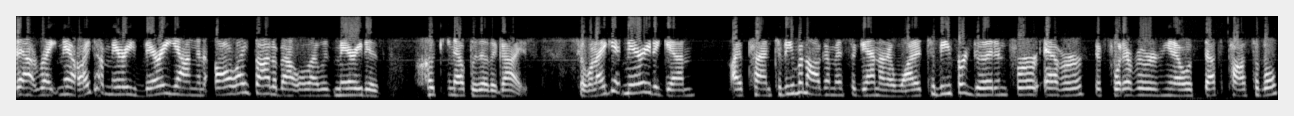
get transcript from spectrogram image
that right now. I got married very young, and all I thought about while I was married is hooking up with other guys. So when I get married again, I plan to be monogamous again, and I want it to be for good and forever, if whatever you know, if that's possible.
